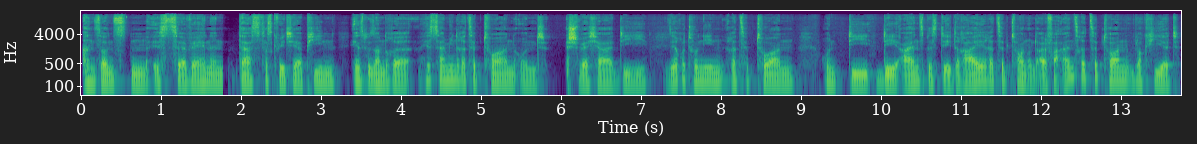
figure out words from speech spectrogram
Ansonsten ist zu erwähnen, dass das Quetiapin insbesondere Histaminrezeptoren und schwächer die Serotoninrezeptoren und die D1 bis D3 Rezeptoren und Alpha-1 Rezeptoren blockiert.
